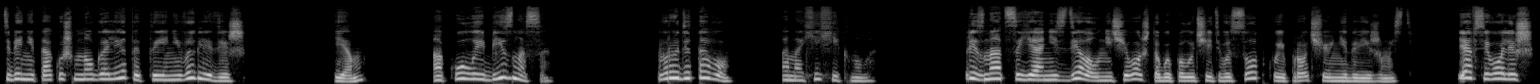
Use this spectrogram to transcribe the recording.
Тебе не так уж много лет, и ты не выглядишь... Кем? Акулой бизнеса? Вроде того. Она хихикнула. Признаться, я не сделал ничего, чтобы получить высотку и прочую недвижимость. Я всего лишь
